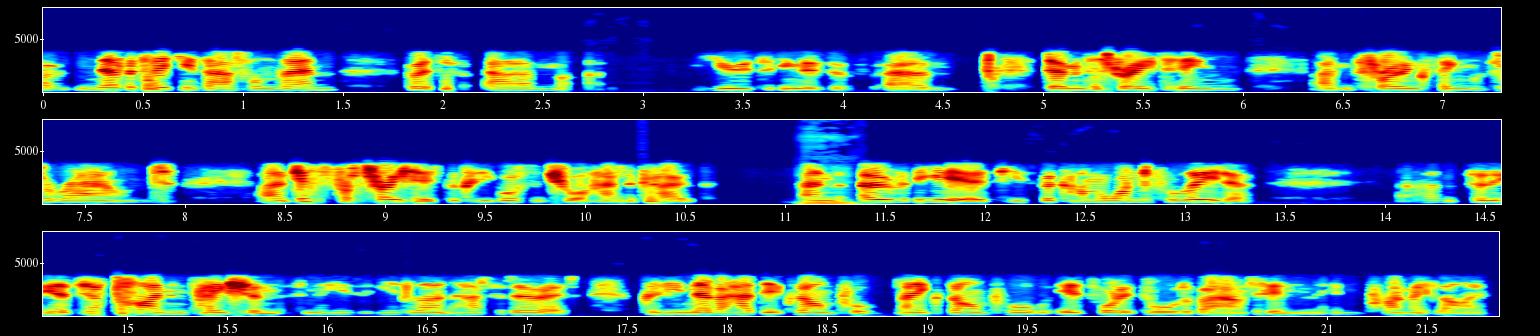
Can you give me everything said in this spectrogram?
uh, never taking it out on them, but um, use, you know, um, demonstrating, um, throwing things around, uh, just frustrated because he wasn't sure how to cope. And mm-hmm. over the years, he's become a wonderful leader. Um, so you know, just time and patience, and he's he's learned how to do it because he never had the example. An example is what it's all about in in primate lives.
